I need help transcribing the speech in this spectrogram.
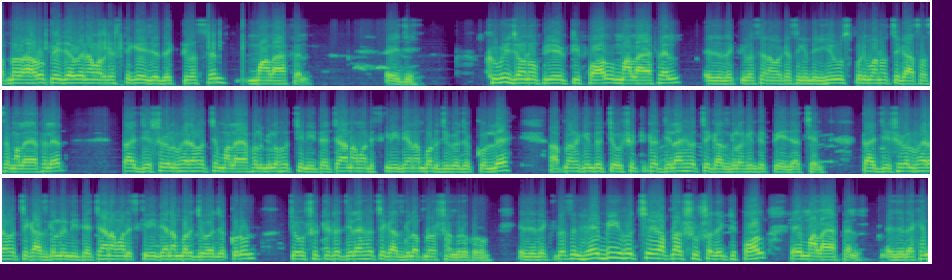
আপনারা আরও পেয়ে যাবেন আমার কাছ থেকে, এই যে দেখতে পাচ্ছেন মালা আপেল এই যে, খুবই জনপ্রিয় একটি ফল মালা আপেল এই যে দেখতে পাচ্ছেন, আমার কাছে কিন্তু হিউজ পরিমাণ হচ্ছে গাছ আছে মালা আপেলের তাই যে সকল ভাইরা হচ্ছে আপেলগুলো হচ্ছে নিতে চান, আমার স্ক্রিনে দেওয়া নাম্বার যোগাযোগ করলে আপনারা কিন্তু চৌষট্টিটা জেলায় হচ্ছে গাছগুলো কিন্তু পেয়ে যাচ্ছেন। তাই যে সকল ভাইরা হচ্ছে গাছগুলো নিতে চান, আমার স্ক্রিনে দেওয়া নাম্বারে যোগাযোগ করুন, চৌষট্টিটা জেলায় হচ্ছে গাছগুলো আপনারা সংগ্রহ করুন। এই যে দেখতে পাচ্ছেন, হেভি হচ্ছে আপনার সুস্বাদু একটি ফল, এই মালাই আপেল এই যে দেখেন,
